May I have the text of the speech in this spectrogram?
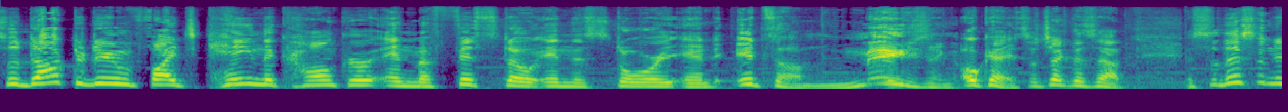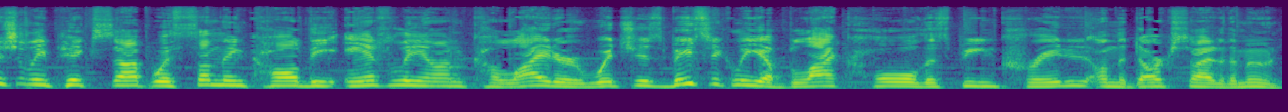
So Doctor Doom fights Kang the Conqueror and Mephisto in this story, and it's amazing. Okay, so check this out. So this initially picks up with something called the Antlion Collider, which is basically a black hole that's being created on the dark side of the moon.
